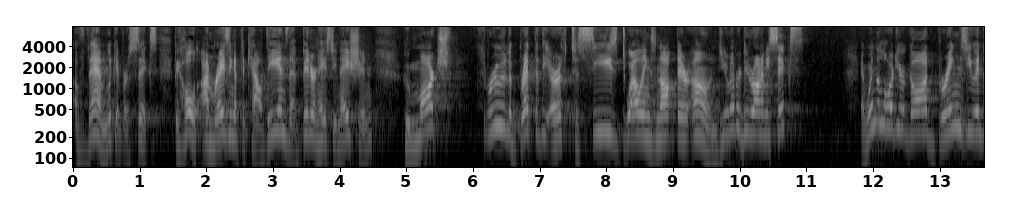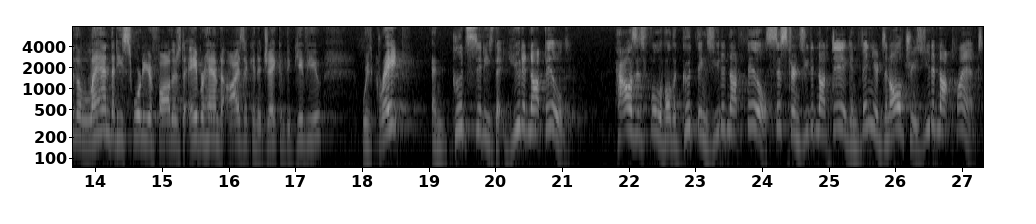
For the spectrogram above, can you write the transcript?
of them. Look at verse 6. Behold, I'm raising up the Chaldeans, that bitter and hasty nation, who march through the breadth of the earth to seize dwellings not their own. Do you remember Deuteronomy 6? And when the Lord your God brings you into the land that he swore to your fathers, to Abraham, to Isaac, and to Jacob to give you, with great and good cities that you did not build, houses full of all the good things you did not fill, cisterns you did not dig, and vineyards and olive trees you did not plant.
